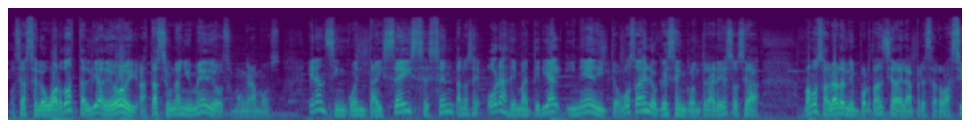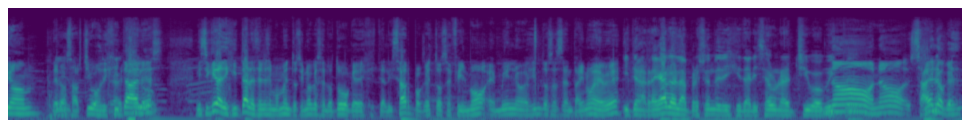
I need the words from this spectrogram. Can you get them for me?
O sea, se lo guardó hasta el día de hoy, hasta hace un año y medio, supongamos. Eran 56, 60, no sé, horas de material inédito. ¿Vos sabés lo que es encontrar eso? O sea, vamos a hablar de la importancia de la preservación de los archivos digitales. Ni siquiera digitales en ese momento, sino que se lo tuvo que digitalizar porque esto se filmó en 1969. Y te regalo la presión de digitalizar un archivo. No, no, ¿sabés lo que es?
